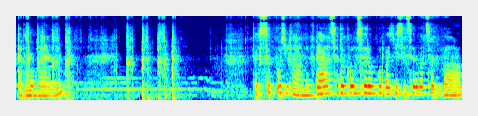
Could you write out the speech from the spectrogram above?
Tak moment. Tak se podíváme. Práce do konce roku 2022.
